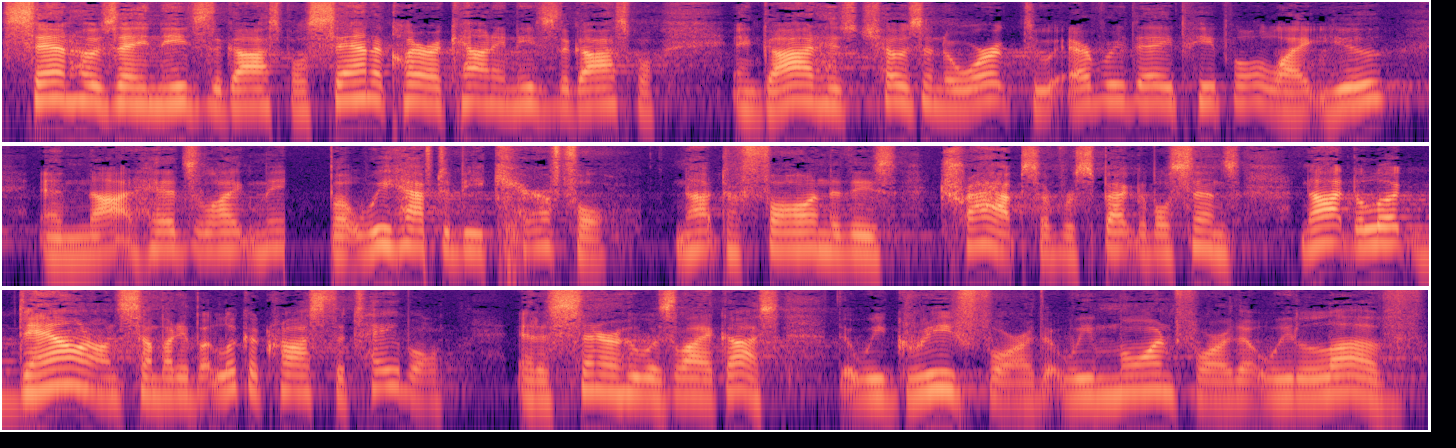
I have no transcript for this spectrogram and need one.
San Jose needs the gospel. Santa Clara County needs the gospel. And God has chosen to work through everyday people like you and not heads like me. But we have to be careful not to fall into these traps of respectable sins, not to look down on somebody, but look across the table at a sinner who was like us, that we grieve for, that we mourn for, that we love,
